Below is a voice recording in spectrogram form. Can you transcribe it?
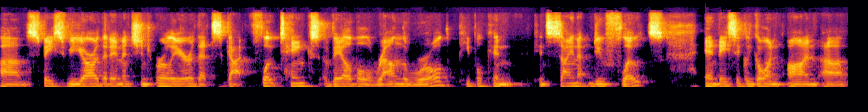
um, SpaceVR that I mentioned earlier, that's got float tanks available around the world. People can can sign up, do floats, and basically go on on uh,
